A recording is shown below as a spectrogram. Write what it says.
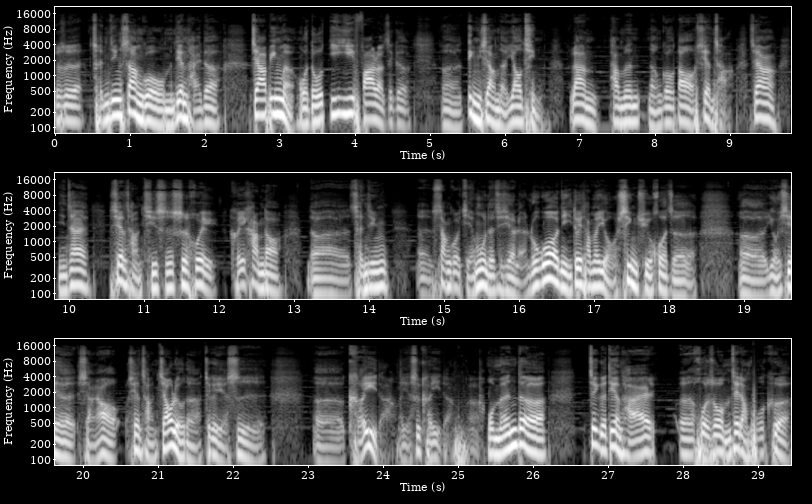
就是曾经上过我们电台的嘉宾们，我都一一发了这个呃定向的邀请，让他们能够到现场。这样你在现场其实是会可以看到呃曾经呃上过节目的这些人。如果你对他们有兴趣或者呃有一些想要现场交流的，这个也是。呃，可以的，也是可以的啊。我们的这个电台，呃，或者说我们这档播客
